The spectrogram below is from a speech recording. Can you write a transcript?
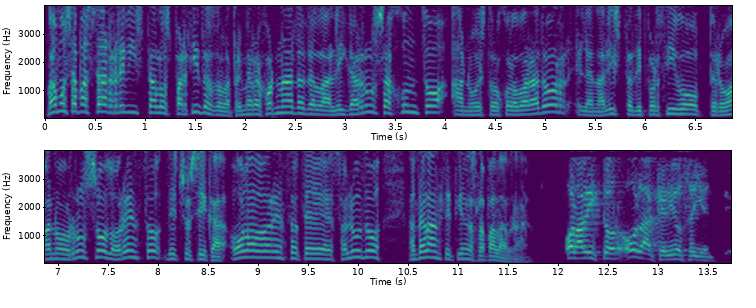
Vamos a pasar revista a los partidos de la primera jornada de la Liga Rusa junto a nuestro colaborador, el analista deportivo peruano ruso Lorenzo de Chosica. Hola Lorenzo, te saludo. Adelante, tienes la palabra. Hola Víctor, hola queridos oyentes.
